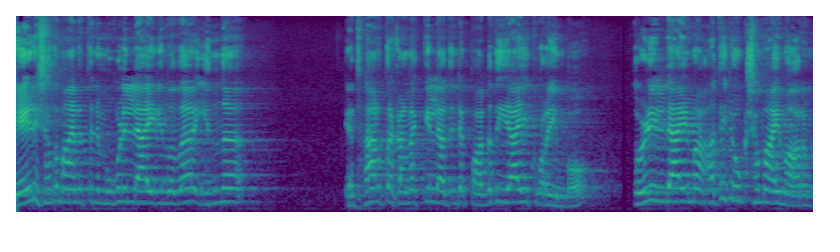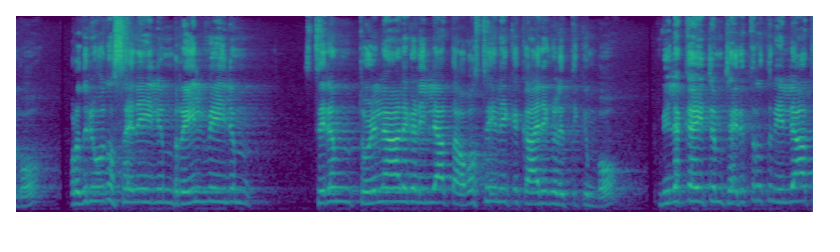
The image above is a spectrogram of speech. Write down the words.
ഏഴ് ശതമാനത്തിന് മുകളിലായിരുന്നത് ഇന്ന് യഥാർത്ഥ കണക്കിൽ അതിന്റെ പകുതിയായി കുറയുമ്പോൾ തൊഴിലില്ലായ്മ അതിരൂക്ഷമായി മാറുമ്പോൾ പ്രതിരോധ സേനയിലും റെയിൽവേയിലും സ്ഥിരം തൊഴിലാളികളില്ലാത്ത അവസ്ഥയിലേക്ക് കാര്യങ്ങൾ എത്തിക്കുമ്പോൾ വിലക്കയറ്റം ചരിത്രത്തിലില്ലാത്ത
